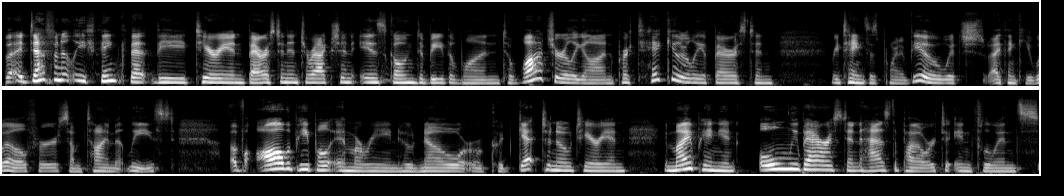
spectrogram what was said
But I definitely think that the Tyrion Barristan interaction is going to be the one to watch early on, particularly if Barristan retains his point of view, which I think he will for some time at least. Of all the people in Meereen who know or could get to know Tyrion, in my opinion, only Barristan has the power to influence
